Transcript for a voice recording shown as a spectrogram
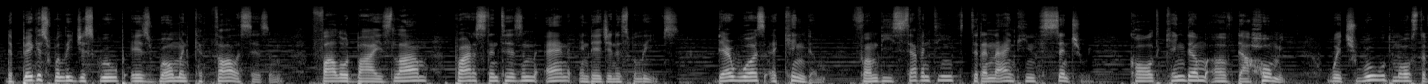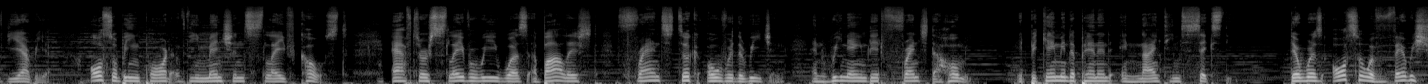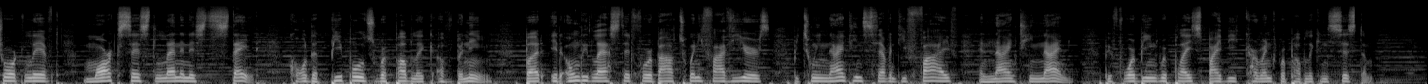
The biggest religious group is Roman Catholicism, followed by Islam, Protestantism, and indigenous beliefs. There was a kingdom from the 17th to the 19th century called Kingdom of Dahomey, which ruled most of the area, also being part of the mentioned slave coast. After slavery was abolished, France took over the region and renamed it French Dahomey. It became independent in 1960. There was also a very short-lived Marxist-Leninist state called the People's Republic of Benin, but it only lasted for about 25 years between 1975 and 1990 before being replaced by the current republican system.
